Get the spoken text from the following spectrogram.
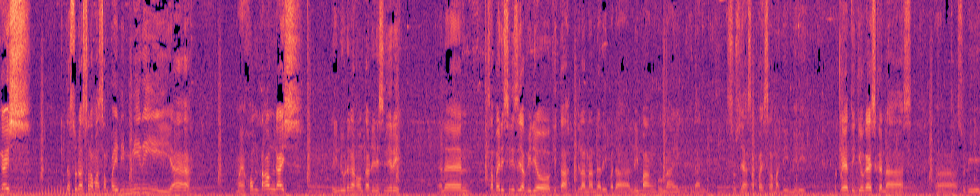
Guys, kita sudah selamat sampai di Miri ya, my hometown guys. Rindu dengan hometown diri sendiri. And then sampai di sini saja video kita perjalanan daripada Limang Brunei dan seterusnya sampai selamat di Miri. Okay, thank you guys kerana uh, sudi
